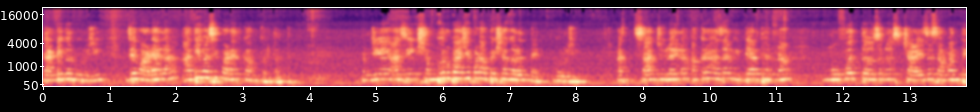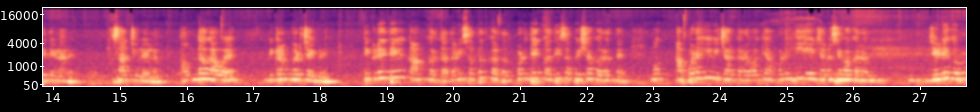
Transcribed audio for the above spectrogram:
दांडेकर गुरुजी जे वाड्याला आदिवासी पाड्यात काम करतात. म्हणजे आज एक शंभर रुपयाची पण अपेक्षा करत नाहीत गुरुजी. आज सात जुलैला अकरा हजार विद्यार्थ्यांना मोफत सगळं शाळेचं सामान ते देणार आहे. सात जुलैला. औंदा गाव आहे विक्रमगडच्या इकडे. तिकडे ते काम करतात आणि सतत करतात पण ते कधीच अपेक्षा करत नाहीत. मग आपणही विचार करावा की आपणही एक जनसेवा करावी. जेणेकरून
